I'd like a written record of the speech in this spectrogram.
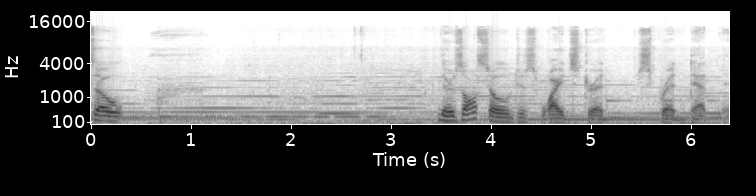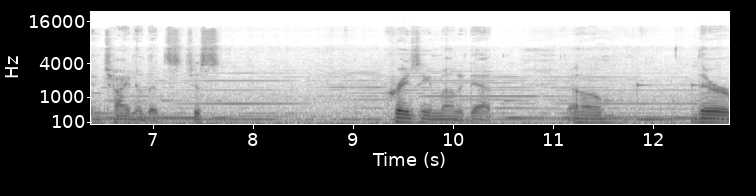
So there's also just widespread spread debt in China that's just crazy amount of debt. Um, their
